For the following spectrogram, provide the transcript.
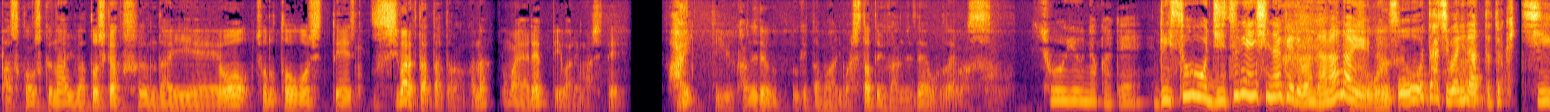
パソコンスクールのアビバと資格スクールの大英をちょうど統合して、しばらく経った後なのかな。お前やれって言われまして、はいっていう感じで受けたまわりましたという感じでございます。そういう中で、理想を実現しなければならない大立場になった時、違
